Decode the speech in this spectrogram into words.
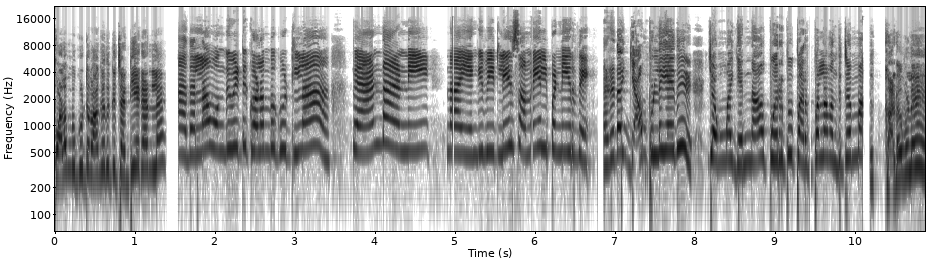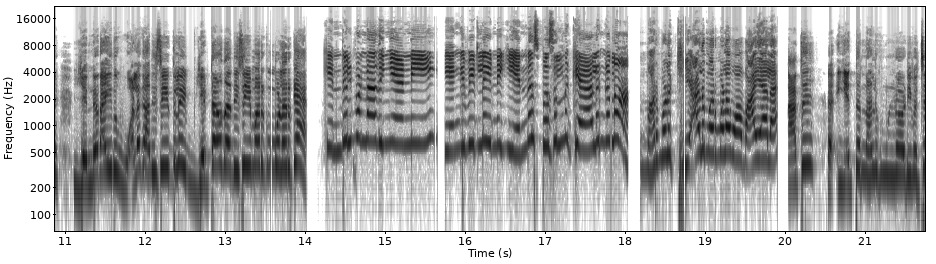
குழம்பு கூட்டு வாங்குறதுக்கு சட்டியே காணல? அதெல்லாம் உங்க வீட்டு குழம்பு கூட்டலாம். வேண்டாம் அண்ணி. நான் எங்க வீட்லயே சமையல் பண்ணிருந்தேன் அடடா என் பிள்ளையா இது. எம்மா என்ன பொறுப்பு பருப்பெல்லாம் வந்துட்டம்மா. கடவுளே என்னடா இது உலக அதிசயத்துல எட்டாவது அதிசயமா இருக்கும் போல இருக்க. கிண்டல் பண்ணாதீங்க அண்ணி. எங்க வீட்ல இன்னைக்கு என்ன ஸ்பெஷல்னு கேளுங்களா. மருமலை கியாலு மருமலை உன் வாயால. அது எத்தனை நாளுக்கு முன்னாடி வச்ச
